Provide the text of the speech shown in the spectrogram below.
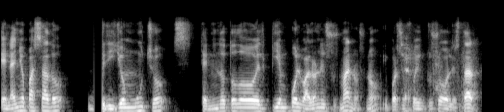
el año pasado brilló mucho teniendo todo el tiempo el balón en sus manos, ¿no? Y por eso fue incluso All-Star.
